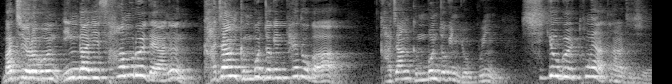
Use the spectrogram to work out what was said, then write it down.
마치 여러분, 인간이 사물을 대하는 가장 근본적인 태도가 가장 근본적인 욕구인 식욕을 통해 나타나듯이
